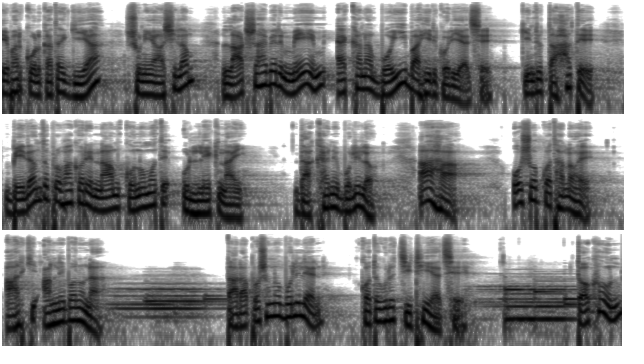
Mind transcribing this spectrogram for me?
এবার কলকাতায় গিয়া শুনিয়া আসিলাম, লাট সাহেবের মেম একখানা বই বাহির করিয়াছে। কিন্তু তাহাতে বেদান্ত প্রভাকরের নাম কোনো মতে উল্লেখ নাই। দাক্ষায়ণী বলিল, আহা, ওসব কথা নয়, আর কি আনলে বলো না? তারা প্রসন্ন বলিলেন, কতগুলো চিঠি আছে? তখন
